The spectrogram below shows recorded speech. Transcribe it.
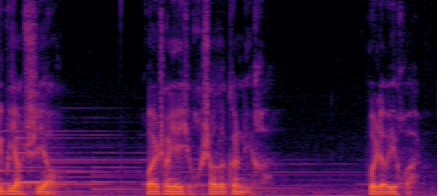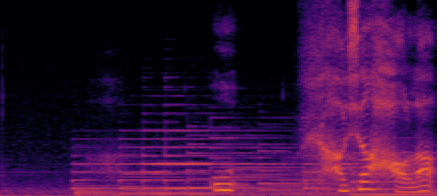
你不想吃药，晚上也许会烧得更厉害。我留一会儿。我好像好了。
